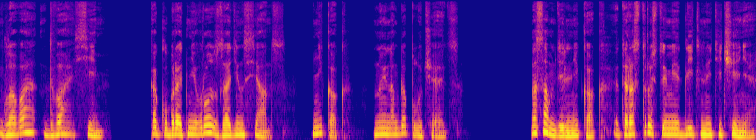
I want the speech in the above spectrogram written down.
Глава 2.7. Как убрать невроз за один сеанс? Никак, но иногда получается. На самом деле никак. Это расстройство имеет длительное течение,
